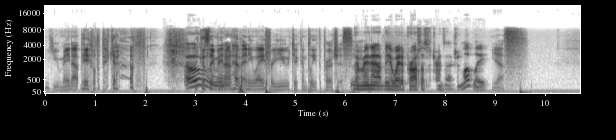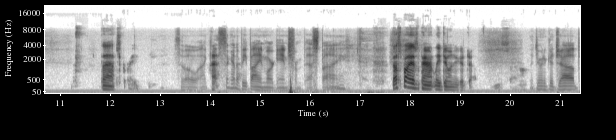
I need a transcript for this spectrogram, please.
you may not be able to pick it up oh, because they may not have any way for you to complete the purchase. So, There may not be a way to process the transaction. Lovely. yes, That's great. So I guess I'm gonna be buying more games from Best Buy. Best Buy is apparently doing a good job. Doing a good job.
